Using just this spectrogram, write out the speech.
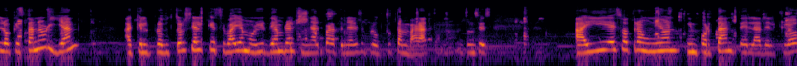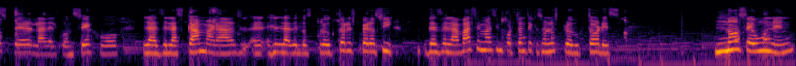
lo que están orillando a que el productor sea el que se vaya a morir de hambre al final para tener ese producto tan barato, ¿no? Entonces, ahí es otra unión importante, la del clúster, la del consejo, las de las cámaras, eh, la de los productores, pero sí, desde la base más importante que son los productores, no se unen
